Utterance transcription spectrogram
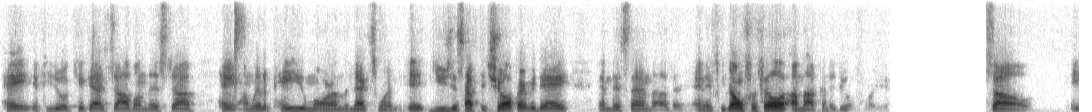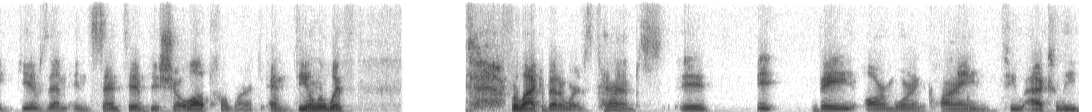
Hey, if you do a kick-ass job on this job, hey, I'm going to pay you more on the next one. It you just have to show up every day and this that, and the other. And if you don't fulfill it, I'm not going to do it for you. So it gives them incentive to show up for work and dealing with, for lack of better words, temps. It it they are more inclined to actually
